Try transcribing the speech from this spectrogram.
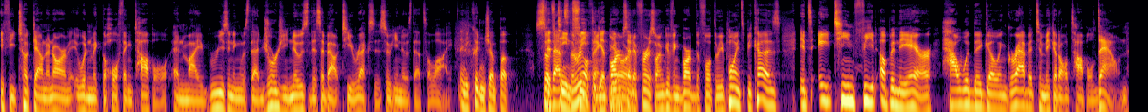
If he took down an arm, it wouldn't make the whole thing topple. And my reasoning was that Georgie knows this about T Rexes, so he knows that's a lie. And he couldn't jump up. So that's the real to thing. Barb said it first, so I'm giving Barb the full three points because it's 18 feet up in the air. How would they go and grab it to make it all topple down?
